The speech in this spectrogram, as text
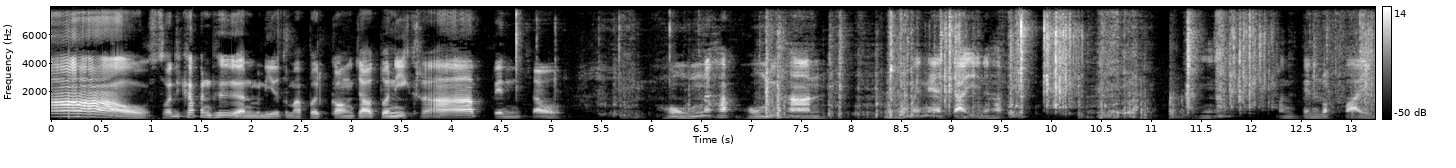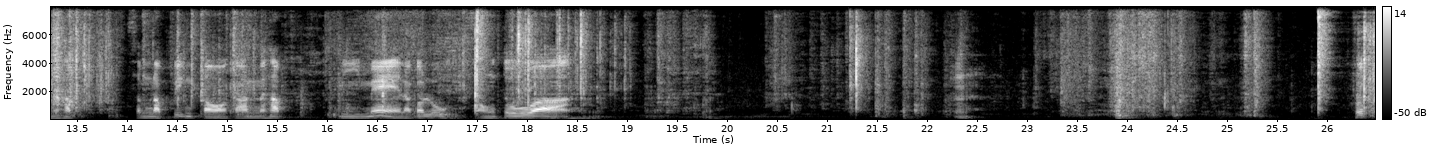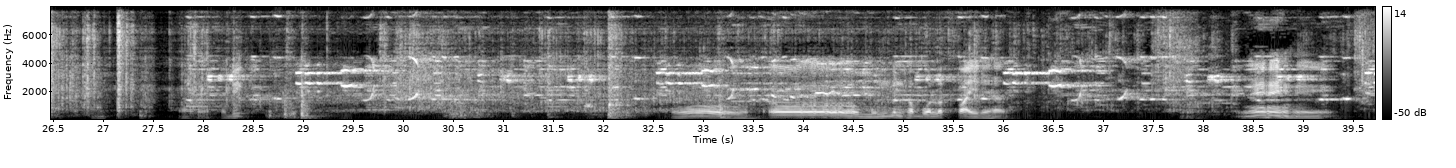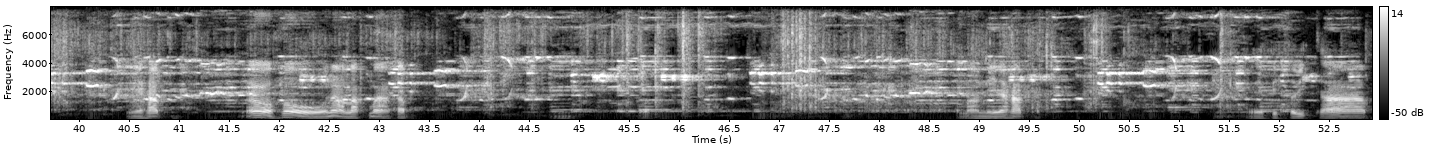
อ้าว สวัสดีครับเพื่อนๆ วันนี้เราจะมาเปิดกล่องเจ้าตัวนี้ครับ เป็นเจ้าหงส์นะครับ หงส์หรือห่านผมไม่แน่ใจนะครับ มันเป็นรถไฟนะครับสำหรับวิ่งต่อกันนะครับ มีแม่แล้วก็ลูกสองตัว ปึ๊บเอเปิดสวิตช์ ขบวนรถไฟเลยครับนี่นี่ครับ โอ้โห น่ารักมากครับประมาณนี้นะครับเอ่อปิดสวิตช์ครับ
